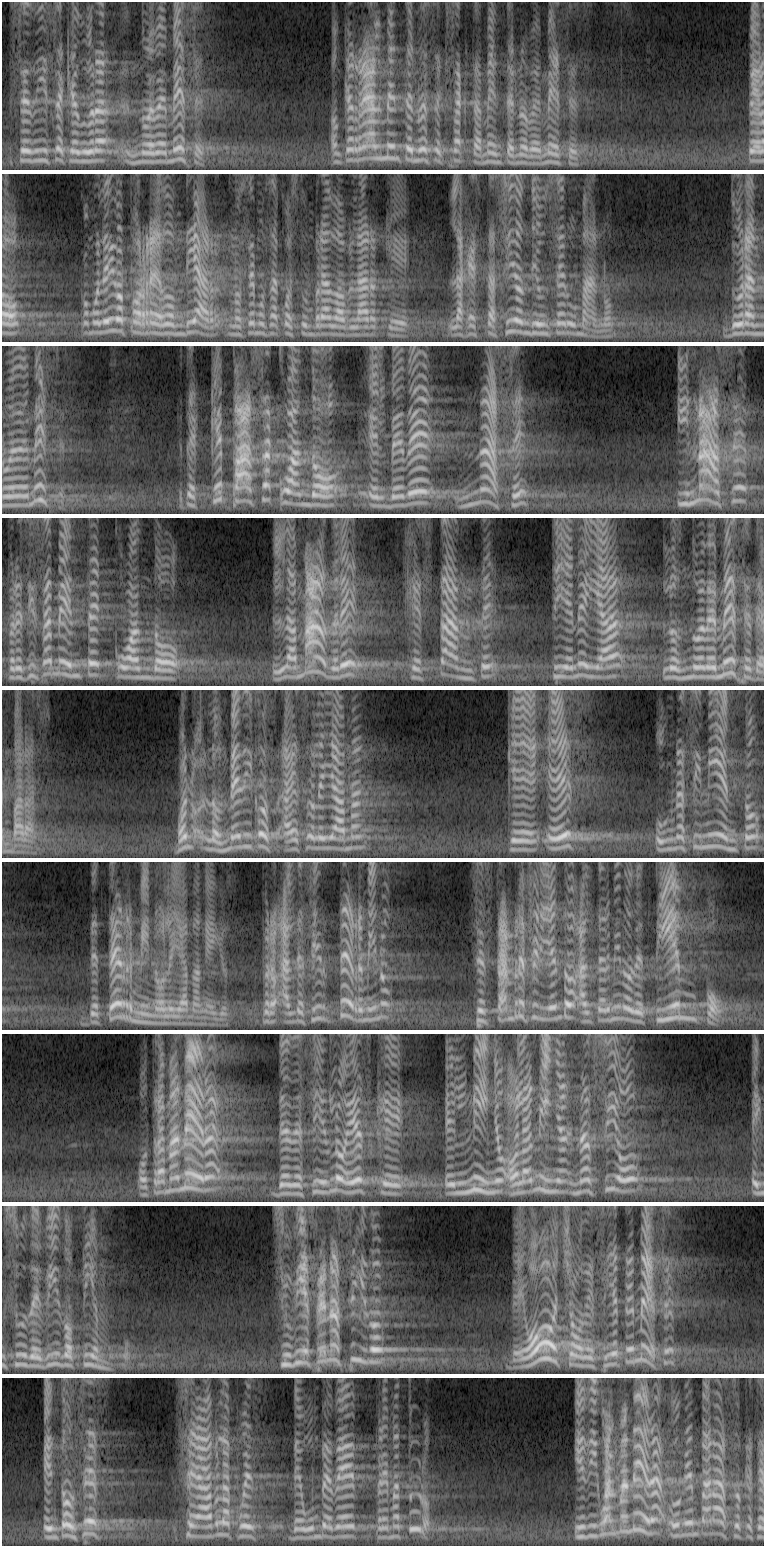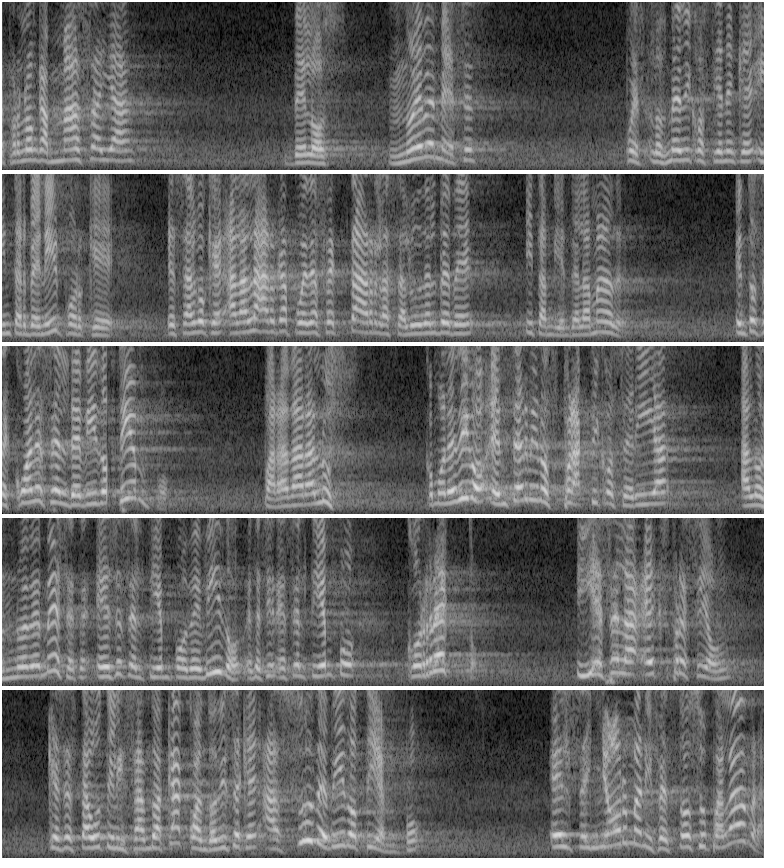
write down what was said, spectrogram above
se dice que dura nueve meses, aunque realmente no es exactamente nueve meses, pero como le digo, por redondear, nos hemos acostumbrado a hablar que la gestación de un ser humano dura nueve meses. Entonces, ¿qué pasa cuando el bebé nace? Y nace precisamente cuando la madre gestante tiene ya los nueve meses de embarazo. Bueno, los médicos a eso le llaman que es un nacimiento de término, le llaman ellos. Pero al decir término, se están refiriendo al término de tiempo. Otra manera de decirlo es que el niño o la niña nació en su debido tiempo. Si hubiese nacido de ocho o de siete meses, entonces se habla pues de un bebé prematuro. Y de igual manera, un embarazo que se prolonga más allá de los nueve meses, pues los médicos tienen que intervenir porque es algo que a la larga puede afectar la salud del bebé y también de la madre. Entonces, ¿cuál es el debido tiempo para dar a luz? Como le digo, en términos prácticos sería a los nueve meses. Ese es el tiempo debido, es decir, es el tiempo correcto. Y esa es la expresión que se está utilizando acá cuando dice que a su debido tiempo el Señor manifestó su palabra.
